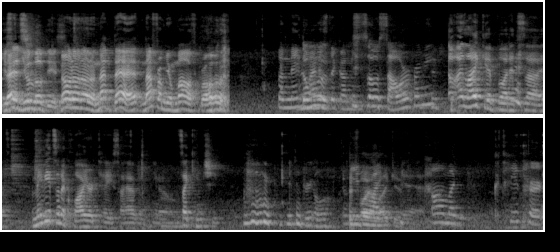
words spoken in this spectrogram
You That's- said you love this. No, no, no, no, not that. Not from your mouth, bro. But maybe Don't minus look. the gummy. It's so sour for me. I like it, but it's uh, it's, maybe it's an acquired taste. I haven't, you know. It's like kimchi. you can drink all. That's You why do I like- like it. Yeah. Oh, my teeth hurt.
